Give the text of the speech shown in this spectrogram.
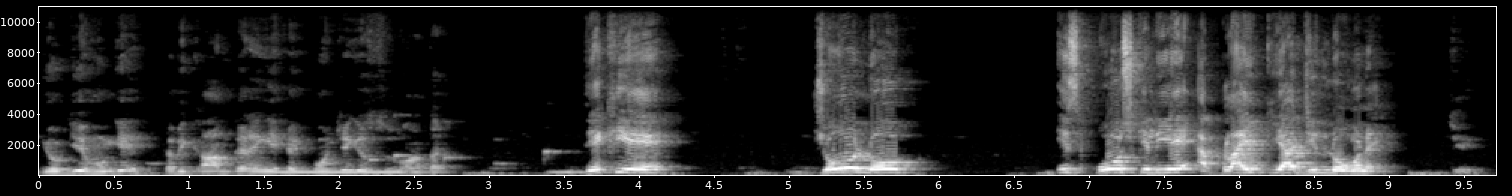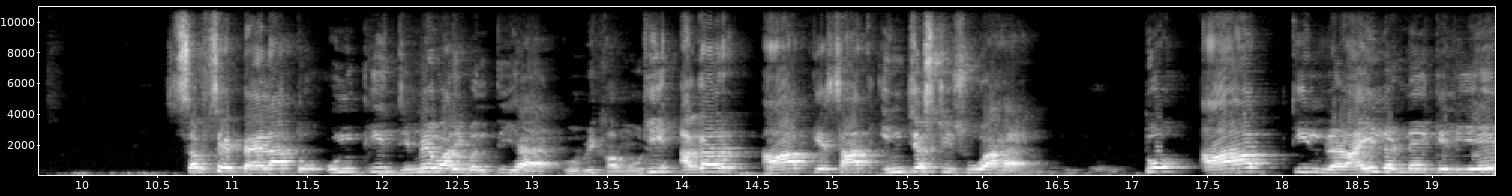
योग्य होंगे? कभी काम करेंगे कभी पहुँचेंगे उस वहाँ तक? देखिए जो लोग इस पोस्ट के लिए अप्लाई किया जिन लोगों ने जी। सबसे पहला तो उनकी जिम्मेवारी बनती है वो भी खामोश। कि अगर आपके साथ इनजस्टिस हुआ है तो आपकी लड़ाई लड़ने के लिए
